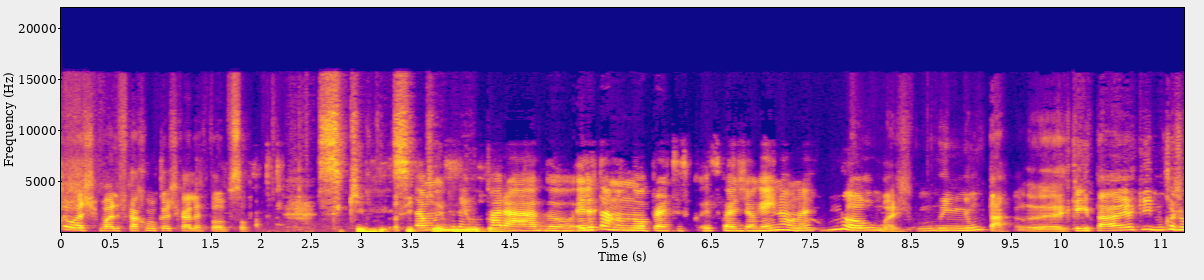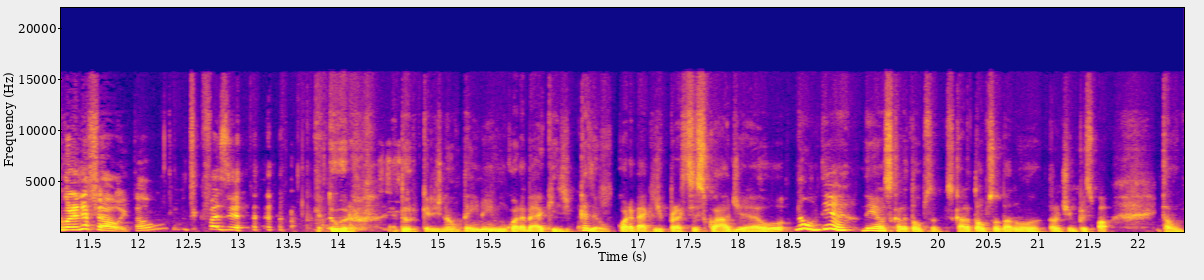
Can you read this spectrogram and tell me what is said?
Eu acho que vale ficar com o Skyler Thompson. Se Ken, se tá muito Newton parado. Ele tá no, no practice squad de alguém, não, né? Não, mas nenhum tá. É, quem tá é quem nunca jogou na NFL, então tem que fazer. É duro, é duro, porque eles não têm nenhum quarterback. De, quer dizer, o quarterback de practice squad é o. Não, nem é, nem é o Scarlett Thompson. O Scarlett Thompson tá no, tá no time principal. Então,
